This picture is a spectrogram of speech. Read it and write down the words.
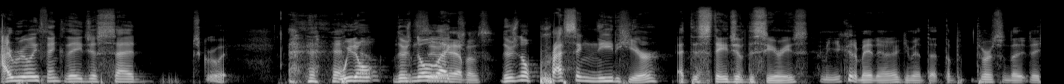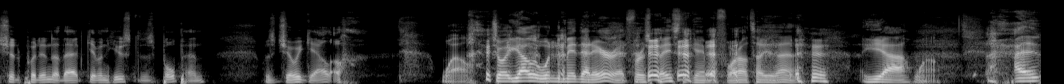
I really think they just said, "Screw it." we don't. There's no like. There's no pressing need here at this stage of the series. I mean, you could have made an argument that the person that they should have put into that, given Houston's bullpen, was Joey Gallo. Wow, Joey Gallo wouldn't have made that error at first base the game before. I'll tell you that. Yeah, well, I,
